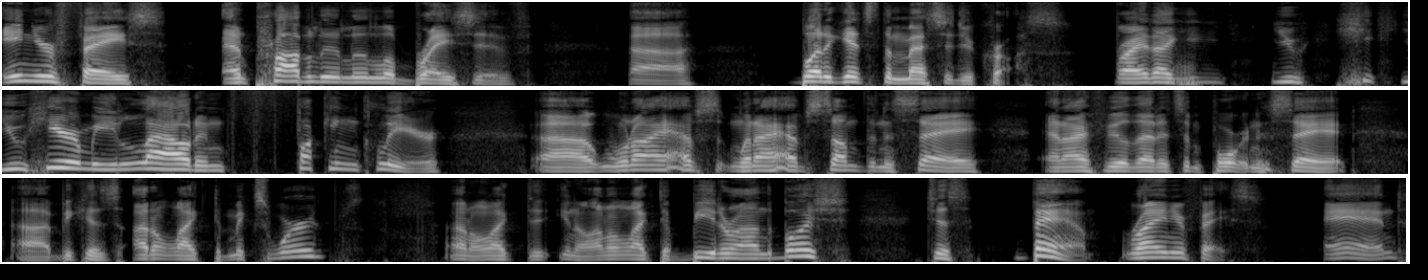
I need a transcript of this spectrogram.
in your face, and probably a little abrasive, uh, but it gets the message across, right? Like mm-hmm. you you hear me loud and fucking clear uh, when I have when I have something to say and I feel that it's important to say it uh, because I don't like to mix words. I don't like to you know I don't like to beat around the bush. Just bam, right in your face. And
